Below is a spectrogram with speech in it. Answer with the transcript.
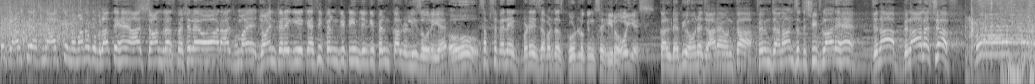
خیال سے اپنے آج کے مہمانوں کو بلاتے ہیں۔ آج چاند رات اسپیشل ہے اور آج ہمارے جوائن کرے گی ایک ایسی فلم کی ٹیم جن کی فلم کل ریلیز ہو رہی ہے۔ او۔ سب سے پہلے ایک بڑے زبردست گڈ لکنگ سے ہیرو Oh, yes. کل ڈیبیو ہونے جا رہا ہے۔ ان کا فلم جانان سے تشریف لا رہے ہیں۔ جناب بلال اشرف۔ اور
